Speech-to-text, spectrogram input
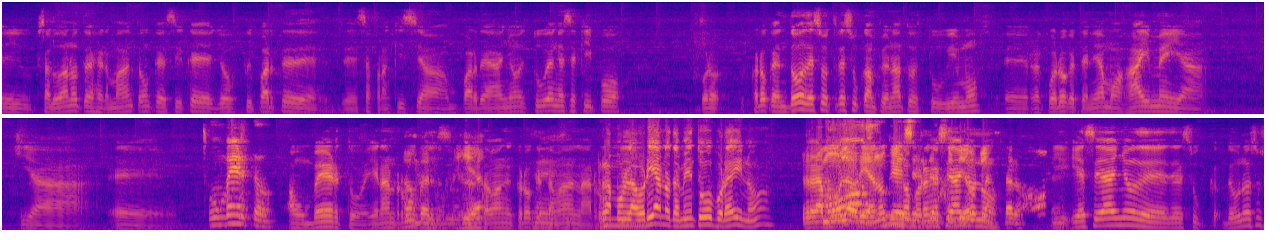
y saludándote Germán, tengo que decir que yo fui parte de, de esa franquicia un par de años. Estuve en ese equipo, pero creo que en dos de esos tres subcampeonatos estuvimos. Eh, recuerdo que teníamos a Jaime y a, y a, eh, Humberto. a Humberto, y eran rookies. Humberto ya Mejía. estaban, creo que Sí, estaban sí. en la Ramón. Laureano también estuvo por ahí, ¿no? Ramón Oh, Laureano que No, es pero en ese año no. claro. Y, y ese año de, de, su- de uno de esos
